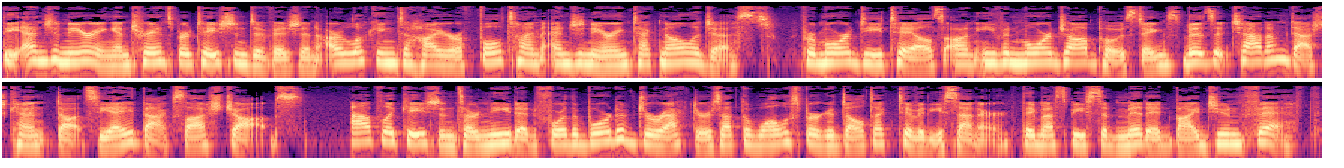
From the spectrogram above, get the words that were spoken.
The Engineering and Transportation Division are looking to hire a full time engineering technologist. For more details on even more job postings, visit chatham kent.ca backslash jobs. Applications are needed for the Board of Directors at the Wallaceburg Adult Activity Center. They must be submitted by June 5th.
